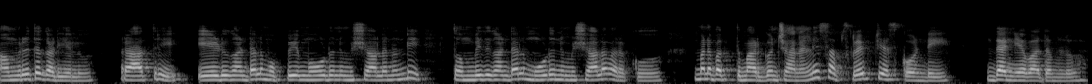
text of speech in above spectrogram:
అమృత గడియలు. రాత్రి ఏడు గంటల ముప్పై మూడు నిమిషాల నుండి తొమ్మిది గంటల మూడు నిమిషాల వరకు. మన భక్తి మార్గం ఛానల్ని సబ్స్క్రైబ్ చేసుకోండి. ధన్యవాదములు.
